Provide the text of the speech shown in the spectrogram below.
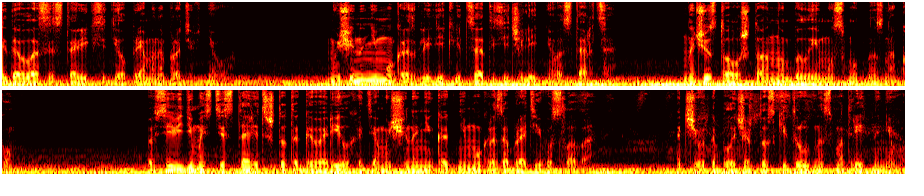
Седовласый старик сидел прямо напротив него. Мужчина не мог разглядеть лица тысячелетнего старца, но чувствовал, что оно было ему смутно знакомо. По всей видимости, старец что-то говорил, хотя мужчина никак не мог разобрать его слова. Отчего-то было чертовски трудно смотреть на него.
